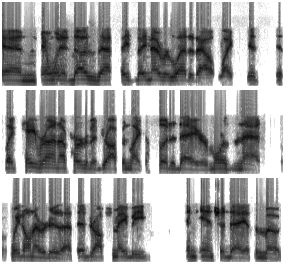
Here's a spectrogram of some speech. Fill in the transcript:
And and when it does that, they, they never let it out. Like it, it like Cave Run, I've heard of it dropping like a foot a day or more than that. We don't ever do that. It drops maybe an inch a day at the most.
